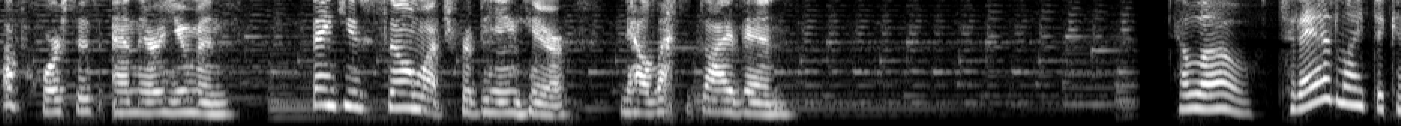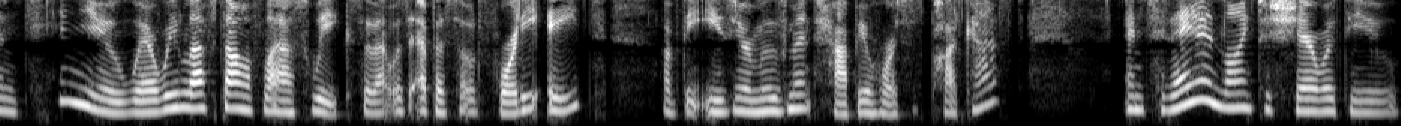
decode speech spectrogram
of horses and their humans. Thank you so much for being here. Now let's dive in. Hello. Today I'd like to continue where we left off last week. So that was episode 48 of the Easier Movement, Happier Horses podcast. And today I'd like to share with you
